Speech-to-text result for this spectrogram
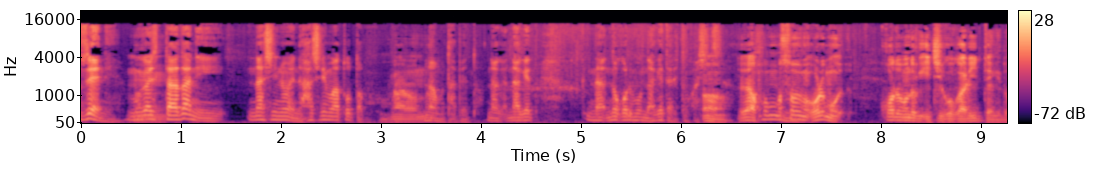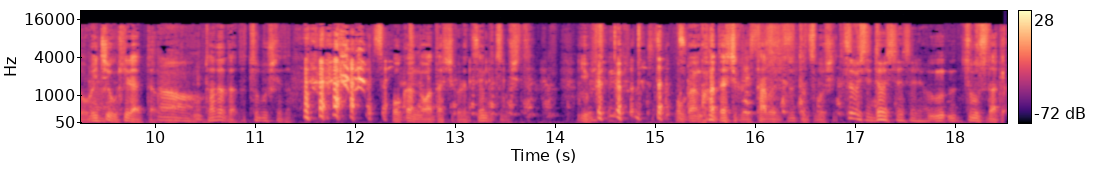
そうやね昔ただに梨農園で走り回っとったもん、なるほどね何も食べんとなんか投げな残り物投げたりとかしてさ、うん。いや、ほんまそういうの、俺も子供の時イチゴ狩り行ったけど、俺イチゴ嫌いやったから、もうただただ潰してた。おかんが渡してくれて全部潰してた。指で おかんが渡してくれて食べてずっと潰してた。潰してどうしてそれを、うん、潰すだけ。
